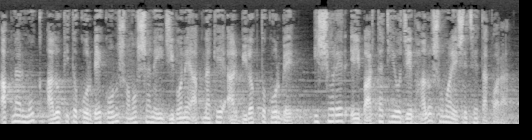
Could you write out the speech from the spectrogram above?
আপনার মুখ আলোকিত করবে, কোন সমস্যা নেই, জীবনে আপনাকে আর বিরক্ত করবে। ঈশ্বরের এই বার্তাটিও যে ভালো সময় এসেছে তা করা।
